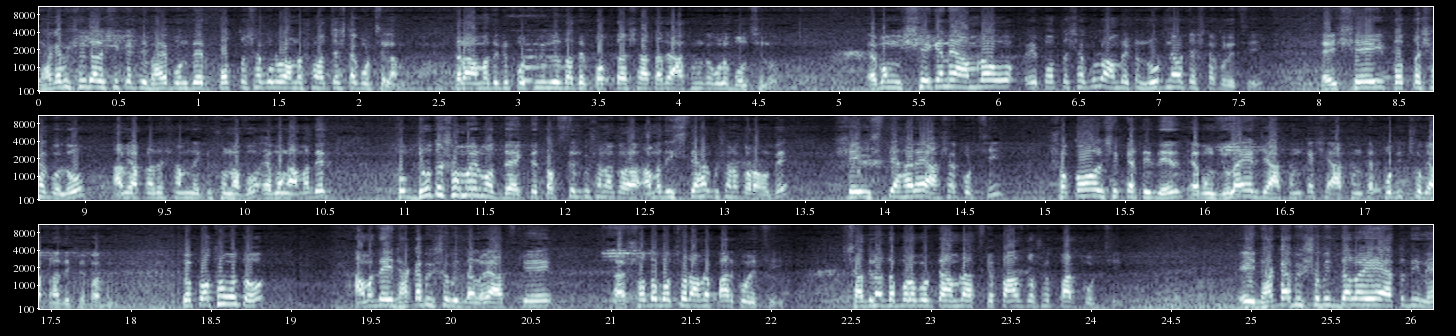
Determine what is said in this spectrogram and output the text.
ঢাকা বিশ্ববিদ্যালয়ের শিক্ষার্থী ভাই বোনদের প্রত্যাশাগুলো আমরা শোনার চেষ্টা করছিলাম। তারা আমাদেরকে প্রতিনিধিত্ব, তাদের প্রত্যাশা, তাদের আকাঙ্ক্ষাগুলো বলছিল। এবং সেখানে আমরাও এই প্রত্যাশাগুলো আমরা একটা নোট নেওয়ার চেষ্টা করেছি। সেই প্রত্যাশাগুলো আমি আপনাদের সামনে একটু শোনাবো এবং আমাদের খুব দ্রুত সময়ের মধ্যে একটা তফসিল ঘোষণা করা আমাদের ইশতেহার ঘোষণা করা হবে। সেই ইশতেহারে আশা করছি সকল শিক্ষার্থীদের এবং জুলাইয়ের যে আকাঙ্ক্ষা, সেই আকাঙ্ক্ষার প্রতিচ্ছবি আপনারা দেখতে পাবেন। তো প্রথমত, আমাদের এই ঢাকা বিশ্ববিদ্যালয়ে আজকে শত বছর আমরা পার করেছি। স্বাধীনতা পরবর্তী আমরা আজকে পাঁচ দশক পার করছি। এই ঢাকা বিশ্ববিদ্যালয়ে এতদিনে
